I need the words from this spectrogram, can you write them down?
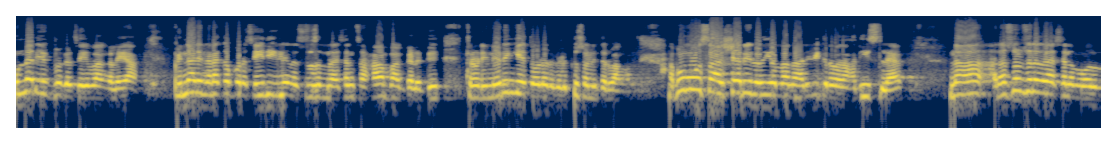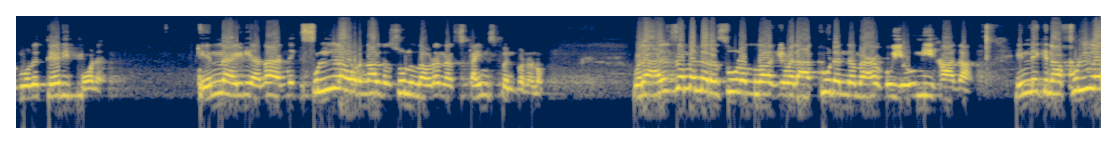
முன்னறிவிப்புகள் செய்வாங்க இல்லையா? பின்னாடி நடக்க போற செய்திகளை ரசூலுல்லாஹி சஹாபாக்களுக்கு தன்னுடைய நெருங்கிய தோழர்களுக்கு சொல்லி தருவாங்க. அபு மூசா அஷரி ரதியல்லாஹு அறிவிக்கிற ஹதீஸ்ல நான் ரசூல் ஸல்லல்லாஹு செல்லம் ஒரு முறை தேடி போனேன். என்ன ஐடியானா அன்னைக்கு ஃபுல்லா ஒரு நாள் ரசூலுல்லாவோட நான் டைம் ஸ்பெண்ட் பண்ணணும். வல அல்சமன்ன ரசூலுல்லாஹி வல அகூடன்ன மஹு யௌமி ஹாதா. இன்னைக்கு நான் ஃபுல்லா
